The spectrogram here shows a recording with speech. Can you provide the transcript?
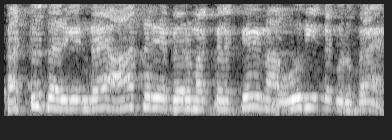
கற்று தருகின்ற ஆசிரியர் பெருமக்களுக்கு நான் ஊதியத்தை கொடுப்பேன்.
